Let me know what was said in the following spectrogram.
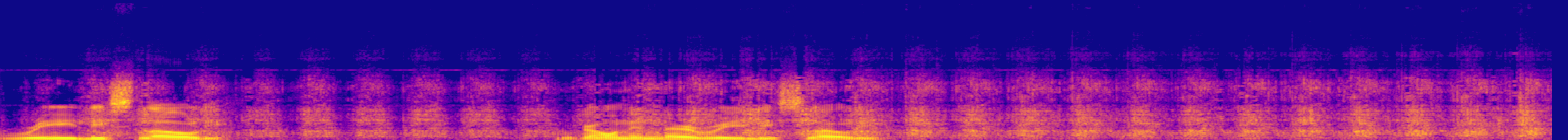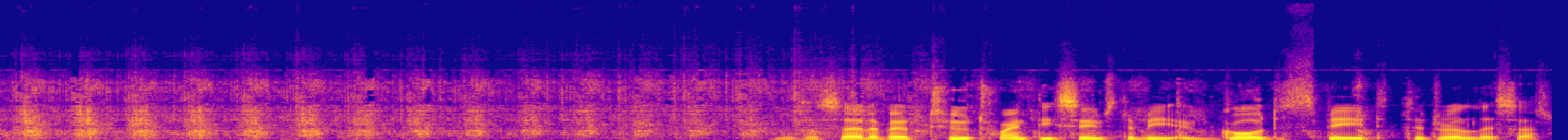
Really slowly. I'm going in there really slowly. As I said, about 220 seems to be a good speed to drill this at.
